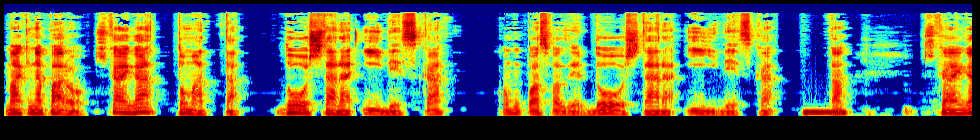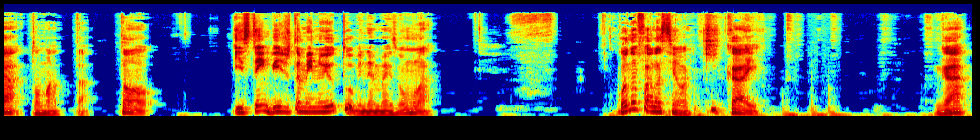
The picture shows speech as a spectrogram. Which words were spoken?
máquina parou. Kikai ga tomatta. Do shitara ii desu? Como posso fazer? Do shitara ii desu? Tá? Kikai ga tomatta. Então, isso tem vídeo também no YouTube, né? Mas vamos lá. Quando eu falo assim, ó, kikai ga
